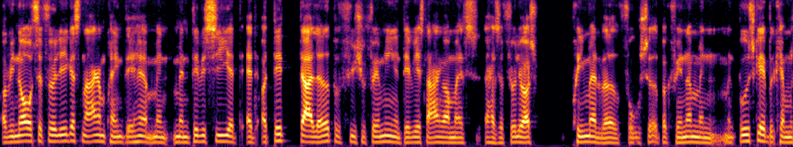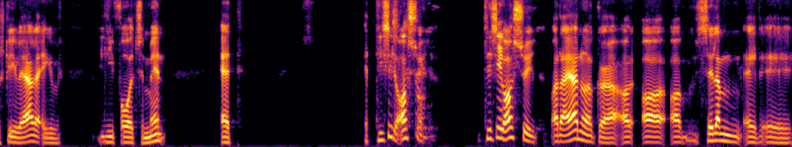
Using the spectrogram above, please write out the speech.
Og vi når selvfølgelig ikke at snakke omkring det her, men, men det vil sige, at, at og det, der er lavet på fysiofeminin, det vi har snakket om, at, har selvfølgelig også primært været fokuseret på kvinder, men, men budskabet kan måske være, ikke lige i forhold til mænd, at, at de skal også søge. De skal også søge, og der er noget at gøre, og, og, og selvom at, øh,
